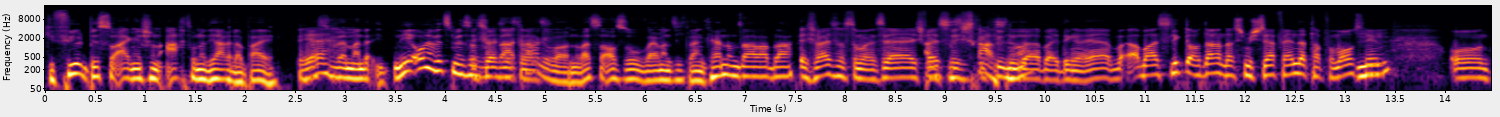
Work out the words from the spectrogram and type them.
gefühlt bist du eigentlich schon 800 Jahre dabei. Ja. Weißt du, wenn man da, nee, ohne Witz, mir ist das Ich so weiß, da klar meinst. geworden. Weißt du, auch so, weil man sich lang kennt und bla bla bla. Ich weiß, was du meinst. Ja, ich Also, weiß, welches krass, Gefühl ne? du dabei, Dinger. Ja, aber es liegt auch daran, dass ich mich sehr verändert habe vom Aussehen. Und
